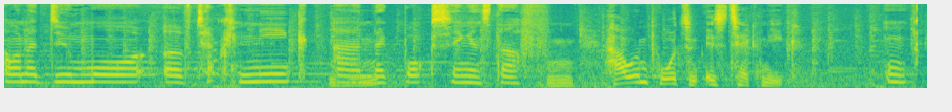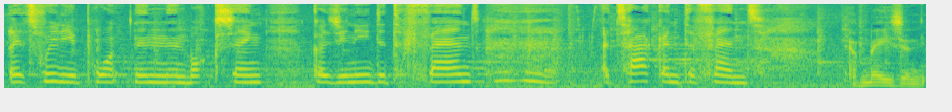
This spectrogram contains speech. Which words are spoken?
I want to do more of technique and like boxing and stuff. How important is technique? Mm, It's really important in boxing because you need to defend, attack, and defend. Amazing.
